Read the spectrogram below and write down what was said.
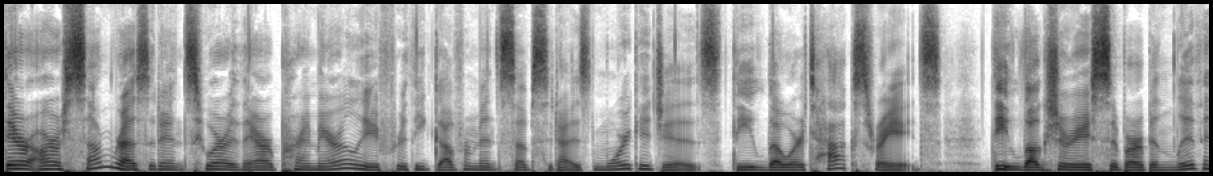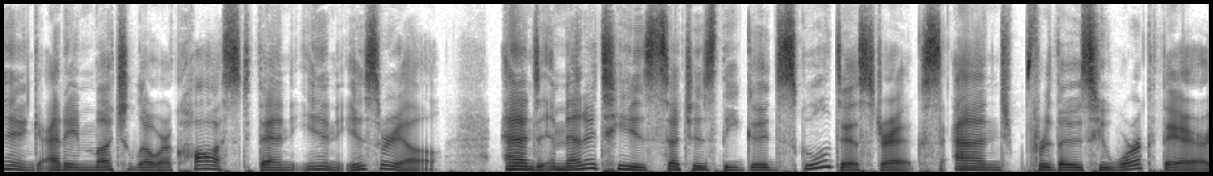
There are some residents who are there primarily for the government subsidized mortgages, the lower tax rates, the luxurious suburban living at a much lower cost than in Israel, and amenities such as the good school districts, and for those who work there,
